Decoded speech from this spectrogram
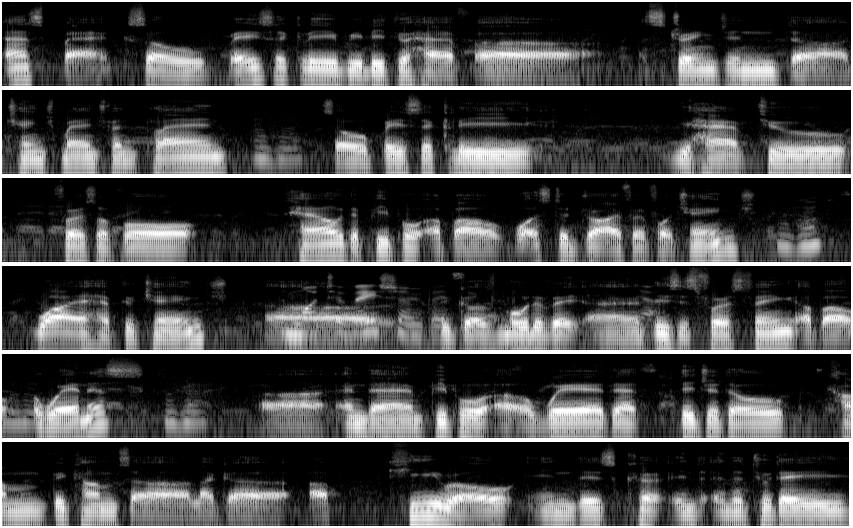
aspect, so basically we need to have a stringent uh, change management plan. So basically, you have to first of all tell the people about what's the driver for change, why I have to change, uh, Motivation, because motivate. Uh, Yeah. Mm-hmm. This is first thing about awareness, uh, and then people are aware that digital come becomes uh, like a, a key role in this cur- in, in the today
